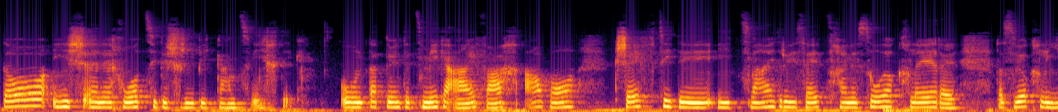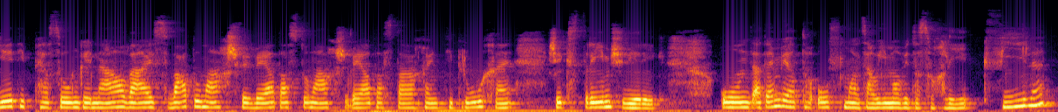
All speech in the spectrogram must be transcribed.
Da ist eine kurze Beschreibung ganz wichtig. Und das klingt jetzt mega einfach, aber Geschäftsidee in zwei, drei Sätzen können so erklären, dass wirklich jede Person genau weiß, was du machst, für wer das du machst, wer das da könnte brauchen, ist extrem schwierig. Und an dem wird oftmals auch immer wieder so ein bisschen gefeilt.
